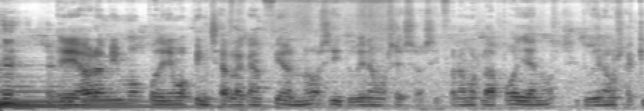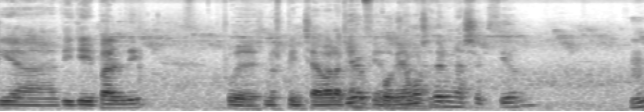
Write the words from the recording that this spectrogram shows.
eh, ahora mismo podríamos pinchar la canción, ¿no? Si tuviéramos eso, si fuéramos la polla, ¿no? Si tuviéramos aquí a DJ Baldi, pues nos pinchaba la Tío, canción. podríamos hacer una sección ¿Mm?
